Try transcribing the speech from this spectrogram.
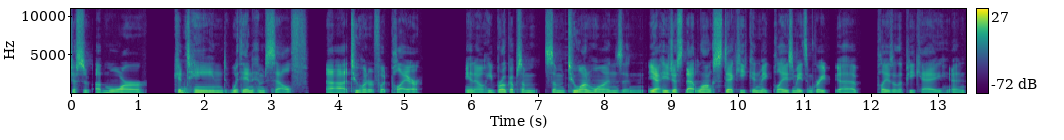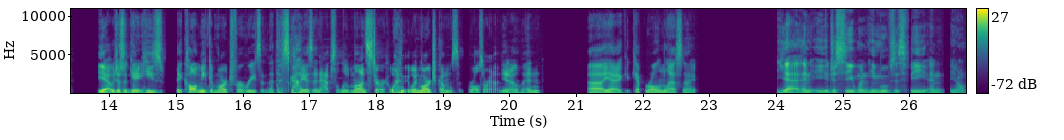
just a, a more contained within himself, uh, 200 foot player. You know, he broke up some some two on ones, and yeah, he just that long stick. He can make plays. He made some great uh, plays on the PK, and yeah, it was just a game. He's they call it Mika March for a reason. That this guy is an absolute monster when when March comes rolls around. You know, and uh, yeah, it kept rolling last night. Yeah, and you just see when he moves his feet and you know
